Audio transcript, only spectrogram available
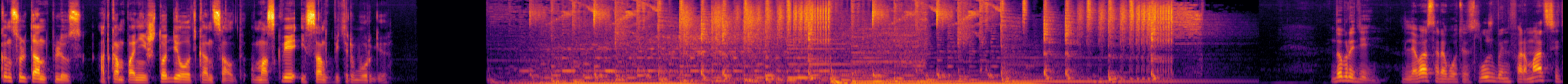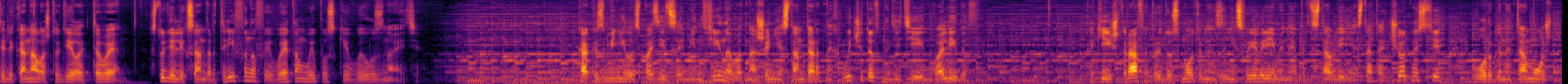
Консультант Плюс от компании «Что делать консалт» в Москве и Санкт-Петербурге. Добрый день! Для вас работает служба информации телеканала «Что делать ТВ». В студии Александр Трифонов и в этом выпуске вы узнаете. Как изменилась позиция Минфина в отношении стандартных вычетов на детей-инвалидов? Какие штрафы предусмотрены за несвоевременное представление статотчетности в органы таможни?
